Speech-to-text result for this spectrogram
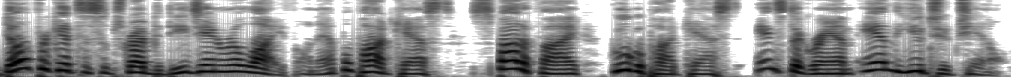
Don't forget to subscribe to DJ in Real Life on Apple Podcasts, Spotify, Google Podcasts, Instagram, and the YouTube channel.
